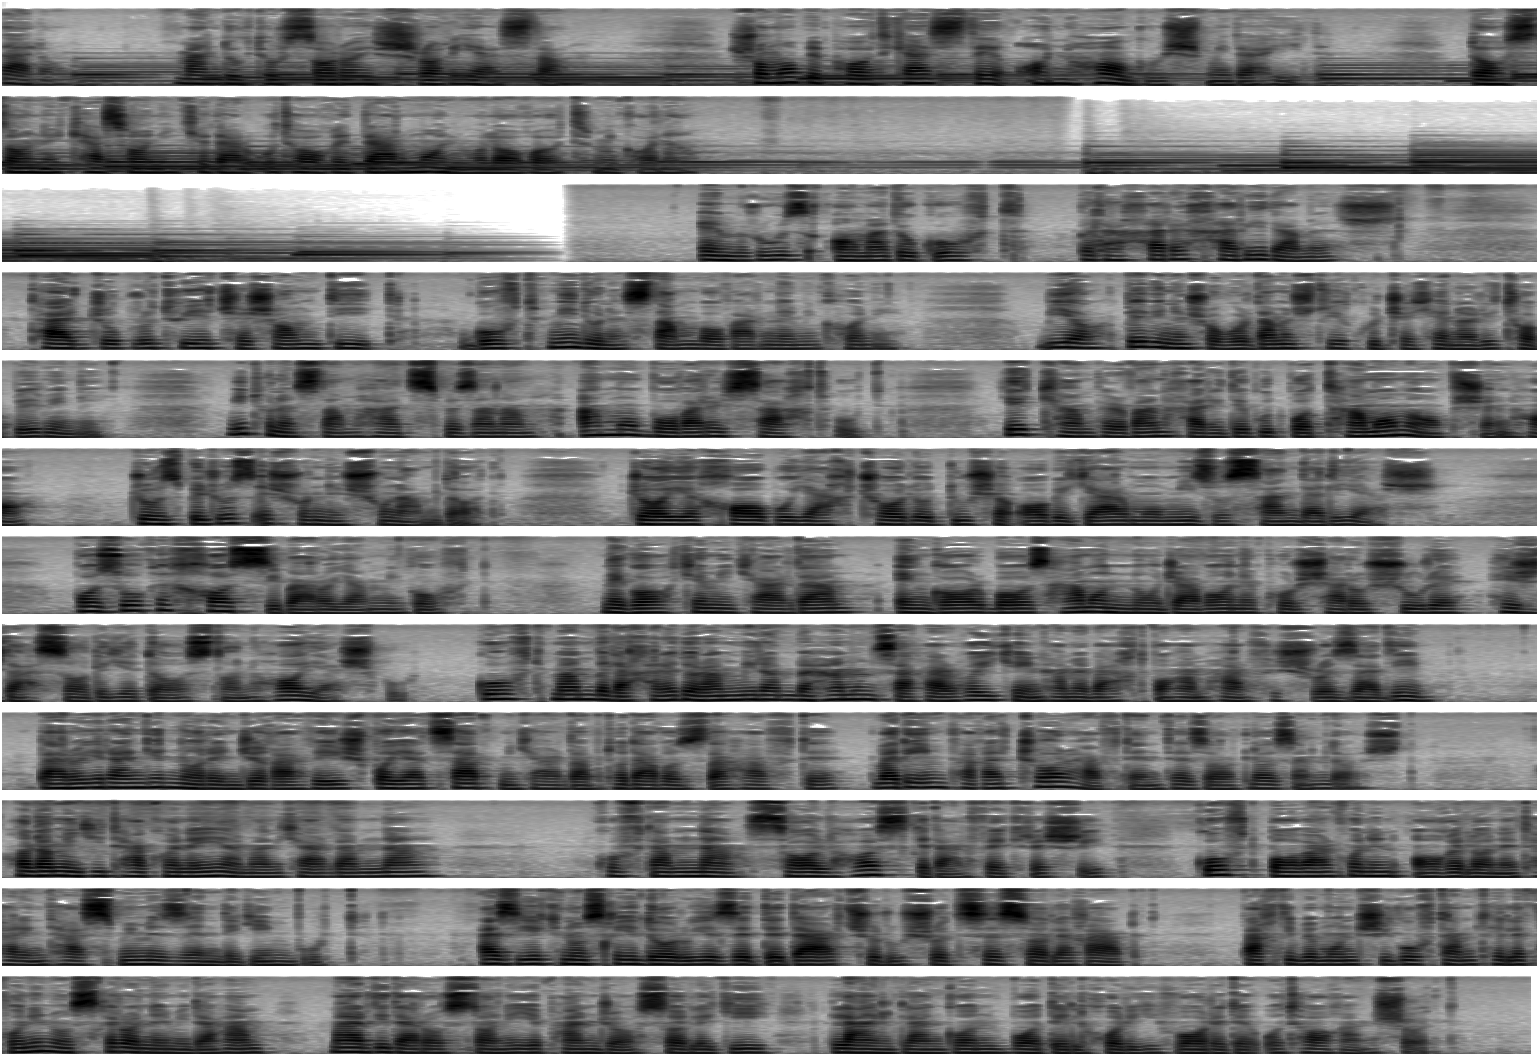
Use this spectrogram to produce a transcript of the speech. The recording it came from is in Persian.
سلام. من دکتر سارا اشراقی هستم. شما به پادکست آنها گوش می دهید داستان کسانی که در اتاق درمان ملاقات می کنم امروز آمد و گفت بالاخره خریدمش. تعجب رو توی چشام دید. گفت می‌دونستم باور نمی کنی بیا ببینش آوردمش توی کوچه کناری تا ببینی. می‌تونستم حدس بزنم اما باورش سخت بود. یک camper van خریده بود با تمام آپشن ها جز به جزش رو نشونم داد. جای خواب و یخچال و دوش آب گرم و میز و صندلیاش. با ذوق خاصی برایم می‌گفت. نگاه که می‌کردم انگار باز همان نوجوان پرشر و شور هجده ساله داستانهایش بود. گفت من بالاخره دارم میرم به همون سفرهایی که این همه وقت با هم حرفش رو زدیم. برای رنگ نارنجی قهوهیش باید صبر می‌کردم تا دوازده هفته ولی این فقط چهار هفته انتظار لازم داشت. حالا میگی تکانه ای عمل کردم نه؟ گفتم نه سال هاست که در فکرشی. گفت باور کنین عاقلانه ترین تصمیم زندگیم بود. از یک نسخه داروی ضد درد شروع شد سه سال قبل. وقتی به منشی گفتم تلفنی نسخه را نمی‌دهم مردی در آستانه پنجاه سالگی لنگ لنگان با دلخوری وارد اتاقم شد.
